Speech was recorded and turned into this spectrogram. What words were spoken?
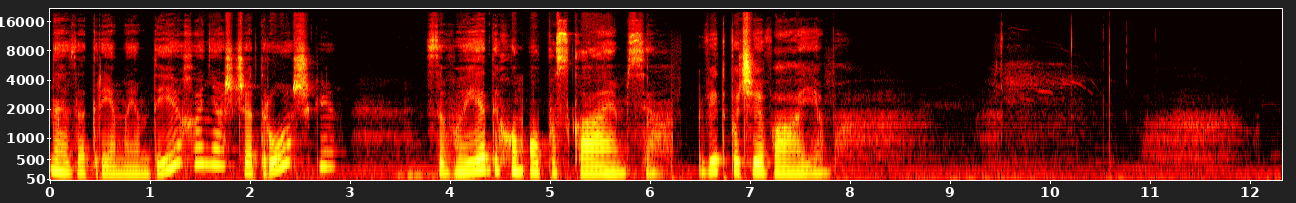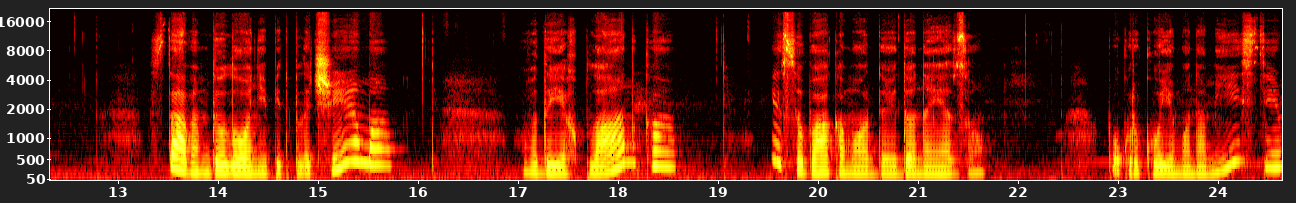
не затримуємо дихання, ще трошки. З видихом опускаємося, відпочиваємо. Ставимо долоні під плечима, вдих планка і собака мордою донизу. Покрукуємо на місці,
